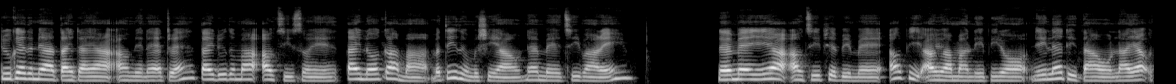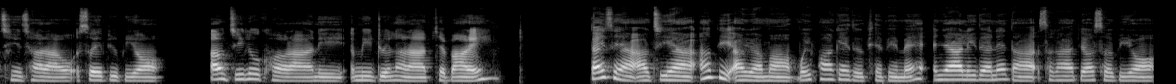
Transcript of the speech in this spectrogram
တူးခဲ့သမျှတိုက်တိုင်ရအောင်မြင်တဲ့အတွက်တိုက်တူးသမားအောက်ကြီးဆိုရင်တိုက်လောကမှာမသိသူမရှိအောင်နာမည်ကြီးပါတယ်။နာမည်ရင်ကအောက်ကြီးဖြစ်ပေမဲ့အောက်ပြည်အောက်ရွာမှာနေပြီးတော့မြေလက်ဒေသကိုလာရောက်အချင်းချတာကိုအစွဲပြုပြီးတော့အောက်ကြီးလို့ခေါ်တာနေအမိတွင်းလာတာဖြစ်ပါတယ်။တိုက်ဆရာအောက်ကြီးကအောက်ပြည်အောက်ရွာမှာမွေးဖွားခဲ့သူဖြစ်ပေမဲ့အညာလီတန်နဲ့သာစကားပြောဆိုပြီးတော့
